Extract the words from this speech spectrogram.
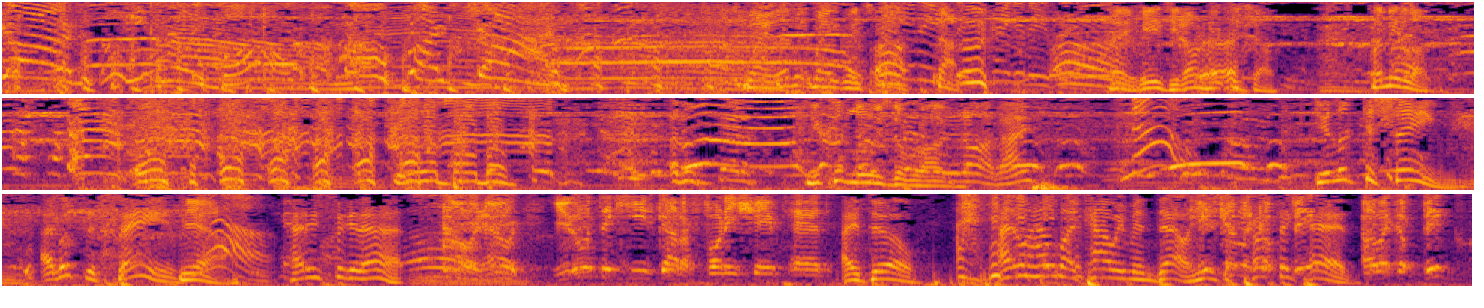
God! Ooh, he's really bald. Oh, my God! Wait, let me, wait, wait, stop, stop. Take it easy. Hey, easy, don't hurt yourself. Let me look. You know what, Bobo? It looks better. You could lose the Put rug. on, right? No. You look the same. I look the same. Yeah. Yeah. How do you figure that? Howard, Howard, you don't think he's got a funny shaped head? I do. I don't have like Howie Mandel. He has He's a got like a perfect big, head. uh, like a big cranium.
